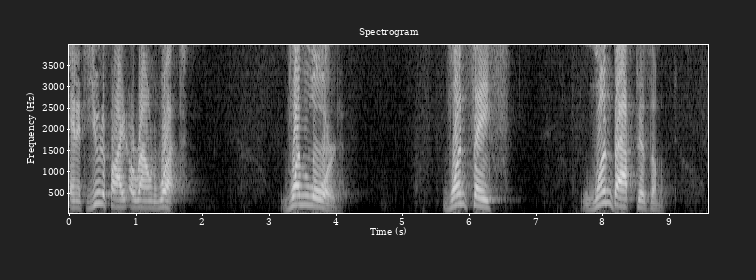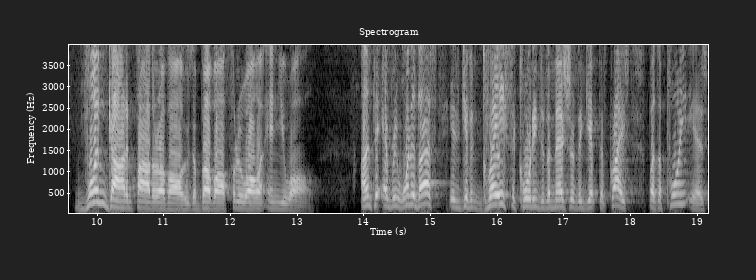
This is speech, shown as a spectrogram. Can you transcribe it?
and it's unified around what? One Lord, one faith, one baptism, one God and Father of all, who's above all, through all, and in you all. Unto every one of us is given grace according to the measure of the gift of Christ. But the point is,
